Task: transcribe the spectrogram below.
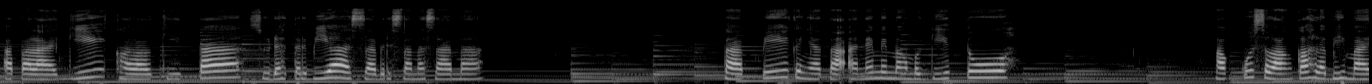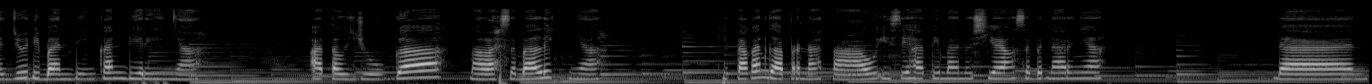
Apalagi kalau kita sudah terbiasa bersama-sama. Tapi kenyataannya memang begitu. Aku selangkah lebih maju dibandingkan dirinya, atau juga malah sebaliknya. Kita kan gak pernah tahu isi hati manusia yang sebenarnya. Dan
